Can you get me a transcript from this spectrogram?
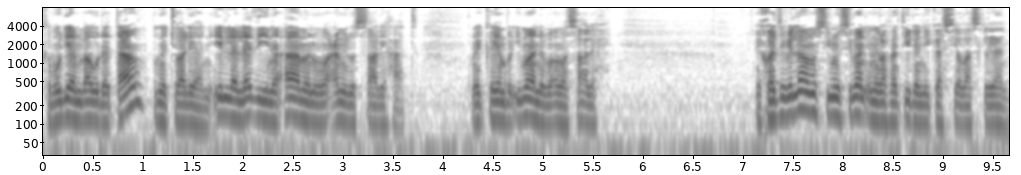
Kemudian baru datang pengecualian Illa alladhina amanu wa amilu salihat. Mereka yang beriman dan beramal salih Ikhwati billah muslim musliman yang dirahmati dan dikasihi Allah sekalian.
